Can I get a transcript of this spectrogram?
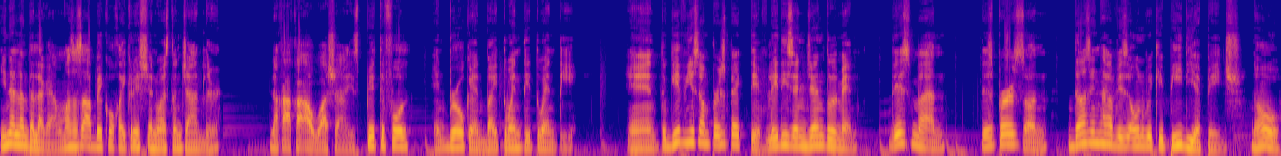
Yun na lang talaga. Masasabi ko kay Christian Weston Chandler, nakakaawa siya. He's pitiful and broken by 2020. And to give you some perspective, ladies and gentlemen, this man, this person, doesn't have his own Wikipedia page. No.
